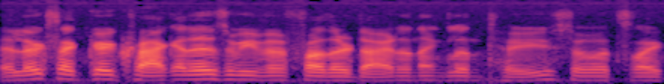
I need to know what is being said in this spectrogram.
It looks like good crack it is even further down in England too, so it's like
